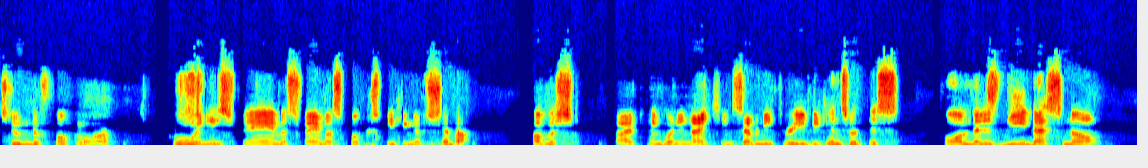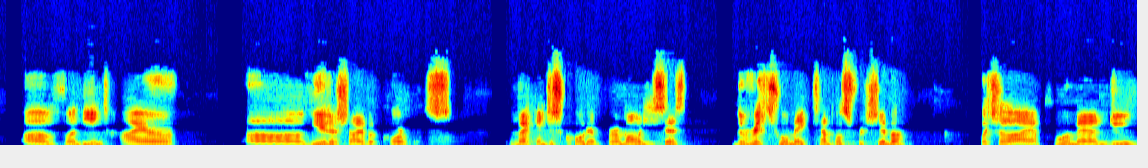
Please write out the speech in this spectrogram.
student of folklore, who, in his famous, famous book, Speaking of Shiva, published by Penguin in 1973, begins with this poem that is the best known of uh, the entire uh, Veerashaiva corpus and I can just quote him for a moment. He says, The rich will make temples for Shiva. What shall I, a poor man, do?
